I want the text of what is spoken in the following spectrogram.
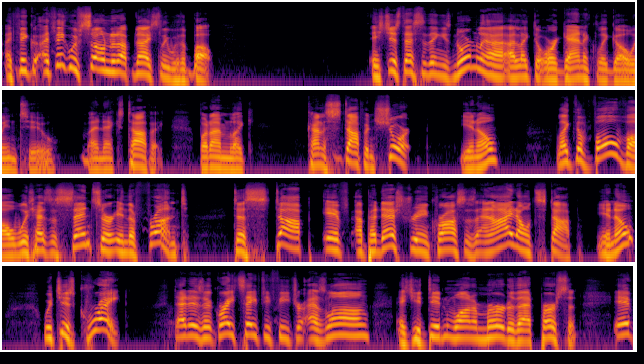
I think I think we've sewn it up nicely with a bow. It's just that's the thing is normally I, I like to organically go into my next topic, but I'm like kind of stopping short, you know? Like the Volvo, which has a sensor in the front to stop if a pedestrian crosses and I don't stop, you know? Which is great. That is a great safety feature as long as you didn't want to murder that person. If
